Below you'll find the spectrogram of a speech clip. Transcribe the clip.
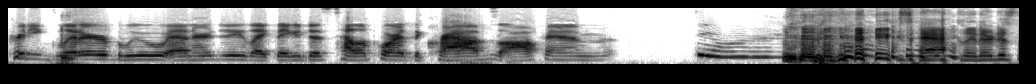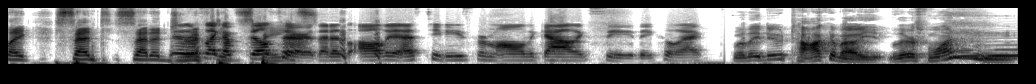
pretty glitter blue energy, like they could just teleport the crabs off him. exactly. They're just like sent set adrift. There's like a filter space. that has all the STDs from all the galaxy they collect. well, they do talk about. There's one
